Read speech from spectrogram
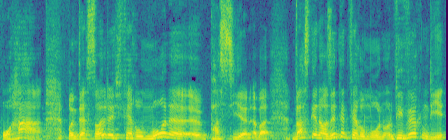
Oha, und das soll durch Pheromone äh, passieren. Aber was genau sind denn Pheromone und wie wirken die?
